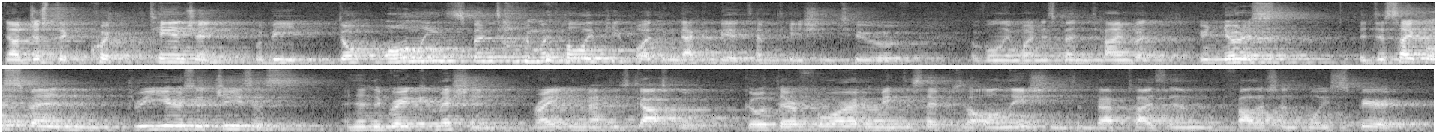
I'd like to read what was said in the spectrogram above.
Now, just a quick tangent would be don't only spend time with holy people. I think that can be a temptation too of only wanting to spend time. But you notice the disciples spend three years with Jesus, and then the Great Commission, right, in Matthew's Gospel. Go therefore and make disciples of all nations and baptize them, Father, Son, Holy Spirit.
